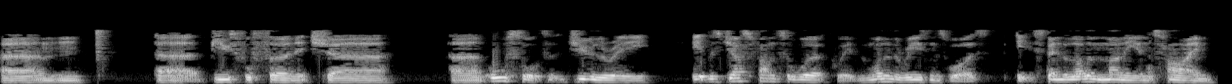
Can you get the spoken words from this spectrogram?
um, uh, beautiful furniture, um, all sorts of jewellery. It was just fun to work with, and one of the reasons was it spent a lot of money and time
